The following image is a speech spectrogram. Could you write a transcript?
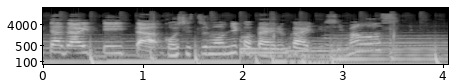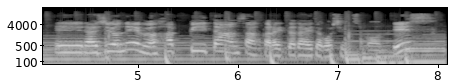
いただいていたご質問に答える回にします。えー、ラジオネームハッピーターンさんからいただいたご質問です。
